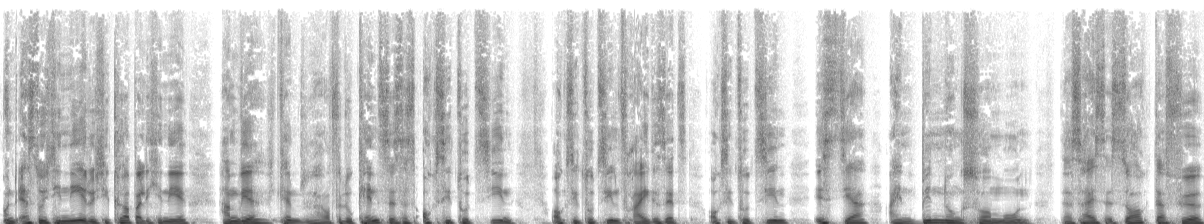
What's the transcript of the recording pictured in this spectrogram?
Und erst durch die Nähe, durch die körperliche Nähe haben wir, ich hoffe, du kennst es, das Oxytocin. Oxytocin freigesetzt. Oxytocin ist ja ein Bindungshormon. Das heißt, es sorgt dafür,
